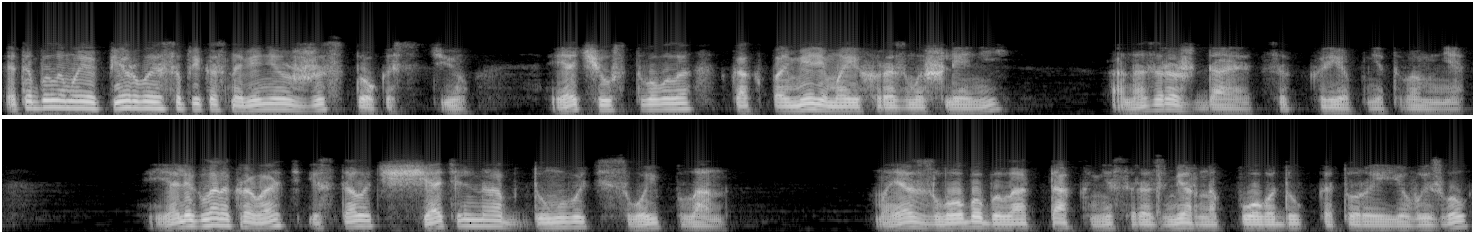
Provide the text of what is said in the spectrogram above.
Это было мое первое соприкосновение с жестокостью. Я чувствовала, как по мере моих размышлений она зарождается, крепнет во мне. Я легла на кровать и стала тщательно обдумывать свой план. Моя злоба была так несоразмерна поводу, который ее вызвал,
